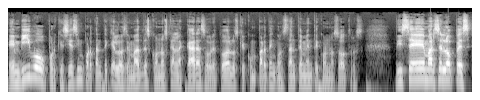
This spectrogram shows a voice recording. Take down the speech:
En vivo, porque sí es importante que los demás les conozcan la cara, sobre todo a los que comparten constantemente con nosotros. Dice Marcel López,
